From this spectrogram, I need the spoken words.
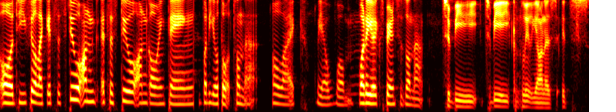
or do you feel like it's a still on it's a still ongoing thing? What are your thoughts on that? Or like, yeah, well, what are your experiences on that? to be to be completely honest, it's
